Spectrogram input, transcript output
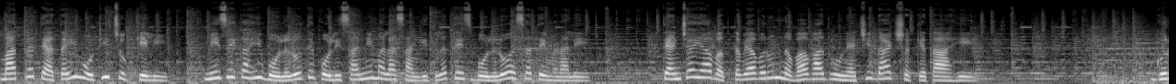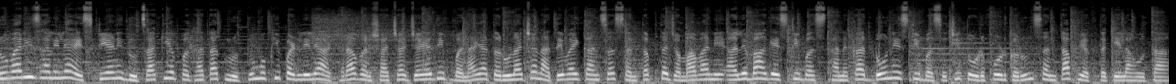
मात्र त्यातही मोठी चूक केली. मी जे काही बोललो ते पोलिसांनी मला सांगितलं तेच बोललो असं ते म्हणाले. त्यांच्या या वक्तव्यावरून नवा वाद होण्याची दाट शक्यता आहे. गुरुवारी झालेल्या एसटी आणि दुचाकी अपघातात मृत्युमुखी पडलेल्या अठरा वर्षाच्या जयदीप बना या तरुणाच्या नातेवाईकांचा संतप्त जमावाने अलिबाग एसटी बस स्थानकात दोन एसटी बसची तोडफोड करून संताप व्यक्त केला होता.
